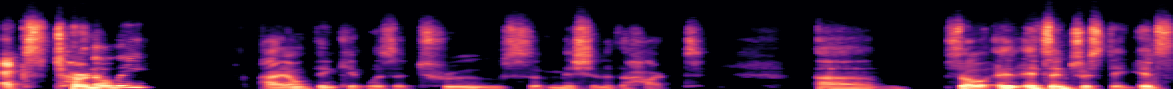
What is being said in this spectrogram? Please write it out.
externally, I don't think it was a true submission of the heart. Um, so it, it's interesting. It's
